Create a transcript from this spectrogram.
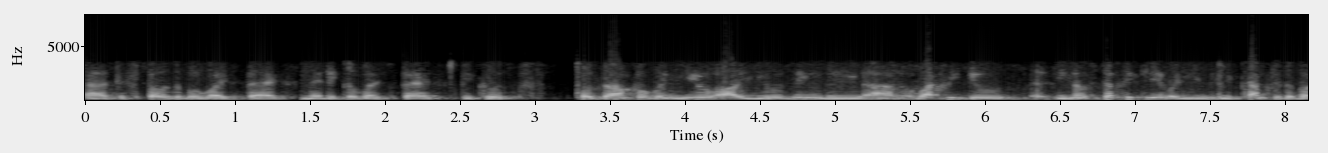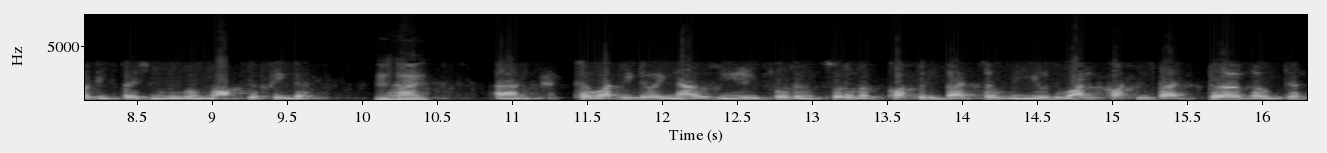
uh, disposable waste bags, medical waste bags, because, for example, when you are using the, uh, what we do, you know, typically when you, you come to the voting station, we will mark your finger, mm-hmm. right? Um, so what we're doing now is we're using sort of, sort of a cotton bud. So we use one cotton bud per voter.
